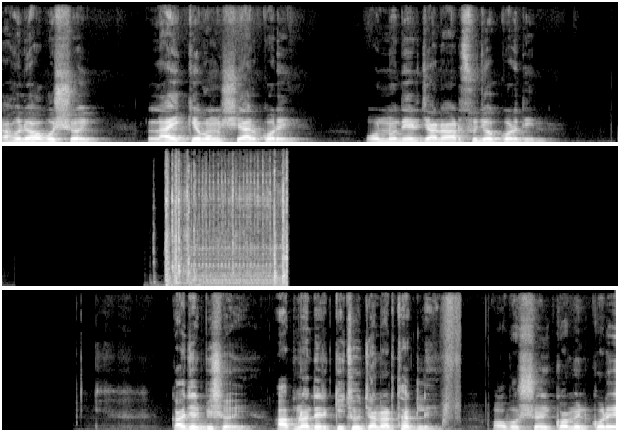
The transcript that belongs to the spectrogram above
তাহলে অবশ্যই লাইক এবং শেয়ার করে অন্যদের জানার সুযোগ করে দিন। কাজের বিষয়ে আপনাদের কিছু জানার থাকলে অবশ্যই কমেন্ট করে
